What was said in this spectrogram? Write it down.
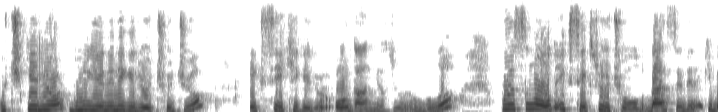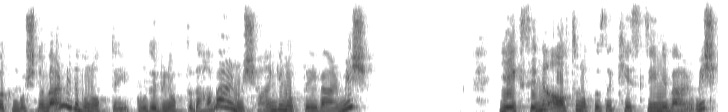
3 geliyor. Bunun yerine ne geliyor çocuğum? Eksi 2 geliyor. Oradan yazıyorum bunu. Burası ne oldu? x eksi 3 oldu. Ben size dedim ki bakın boşuna vermedi bu noktayı. Burada bir nokta daha vermiş. Hangi noktayı vermiş? Y eksenini 6 noktasına kestiğini vermiş.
